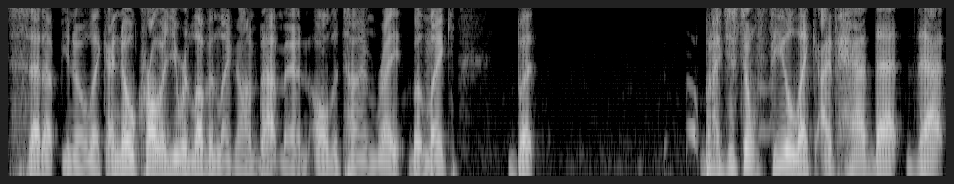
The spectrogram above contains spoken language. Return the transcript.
setup, you know, like I know Crawler you were loving like I'm Batman all the time, right? But Mhm. like but but I just don't feel like I've had that that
